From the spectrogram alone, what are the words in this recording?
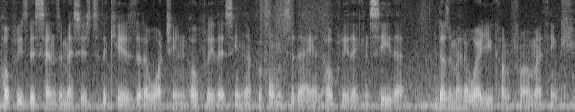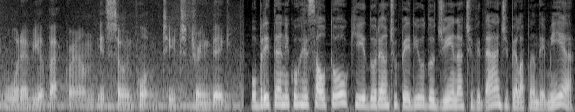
Hopefully this sends a message to the kids that are watching. Hopefully they've seen that performance today and hopefully they can see that it doesn't matter where you come from. I think whatever your background, it's so important to to dream big. O britânico ressaltou que, durante o período de inatividade pela pandemia,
